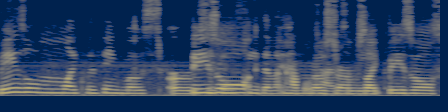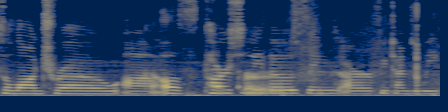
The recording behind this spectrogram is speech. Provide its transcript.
basil, like I think most herbs, basil, you can feed them a couple most times a herbs week. like basil, cilantro, um, All parsley. Those things are a few times a week.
